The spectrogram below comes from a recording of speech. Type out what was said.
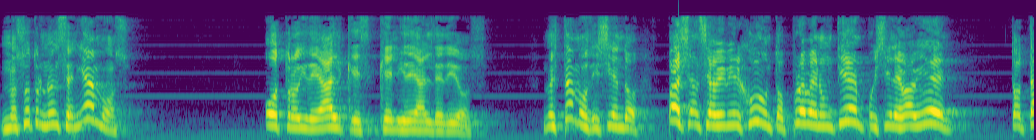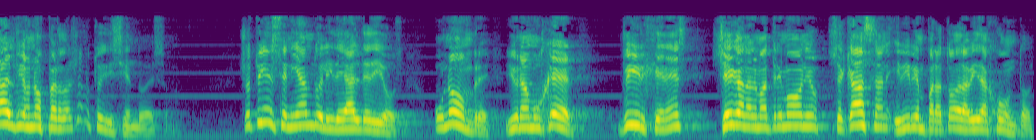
nosotros no enseñamos otro ideal que, que, el ideal de Dios. No estamos diciendo, váyanse a vivir juntos, prueben un tiempo y si les va bien, total Dios nos perdona. Yo no estoy diciendo eso. Yo estoy enseñando el ideal de Dios. Un hombre y una mujer vírgenes llegan al matrimonio, se casan y viven para toda la vida juntos.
